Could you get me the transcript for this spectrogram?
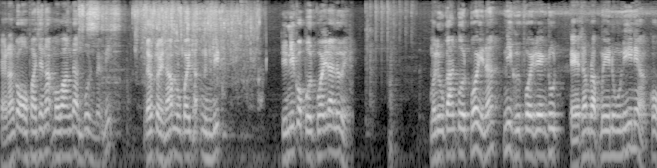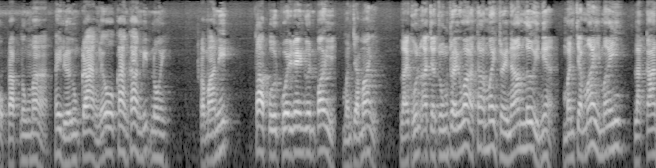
จากนั้นก็เอาภาชนะมาวางด้านบนแบบนี้ แล้วใส่น้ำลงไปสักหนึ่งลิตร ทีนี้ก็เปิดไฟได้เลยมาดูการเปิดไฟนะ นี่คือไฟแรงสุดแต่สำหรับเมนูนี้เนี่ยก็ปรับลงมาให้เหลือตรงกลางแล้วข้างๆนิดหน่อย ประมาณนี้ ถ้าเปิดไฟแรงเกินไป มันจะไหมหลายคนอาจจะสงสัยว่าถ้าไม่ใส่น้ำเลยเนี่ยมันจะไหมไหมหลักการ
